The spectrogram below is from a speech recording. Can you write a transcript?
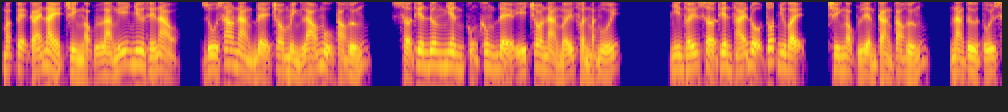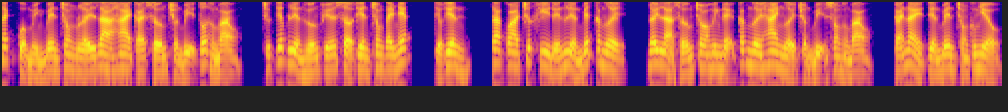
Mặc kệ cái này trình ngọc là nghĩ như thế nào, dù sao nàng để cho mình lão mụ cao hứng, sở thiên đương nhiên cũng không để ý cho nàng mấy phần mặt mũi. Nhìn thấy sở thiên thái độ tốt như vậy, trình ngọc liền càng cao hứng, nàng từ túi sách của mình bên trong lấy ra hai cái sớm chuẩn bị tốt hồng bao, trực tiếp liền hướng phía sở thiên trong tay nhét, tiểu thiên, ta qua trước khi đến liền biết các ngươi, đây là sớm cho huynh đệ các ngươi hai người chuẩn bị xong hồng bao, cái này tiền bên trong không nhiều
